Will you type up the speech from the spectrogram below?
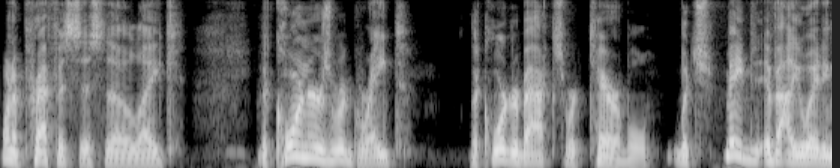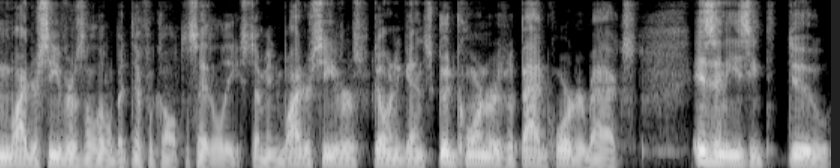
want to preface this, though. Like, the corners were great. The quarterbacks were terrible, which made evaluating wide receivers a little bit difficult to say the least. I mean, wide receivers going against good corners with bad quarterbacks isn't easy to do.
